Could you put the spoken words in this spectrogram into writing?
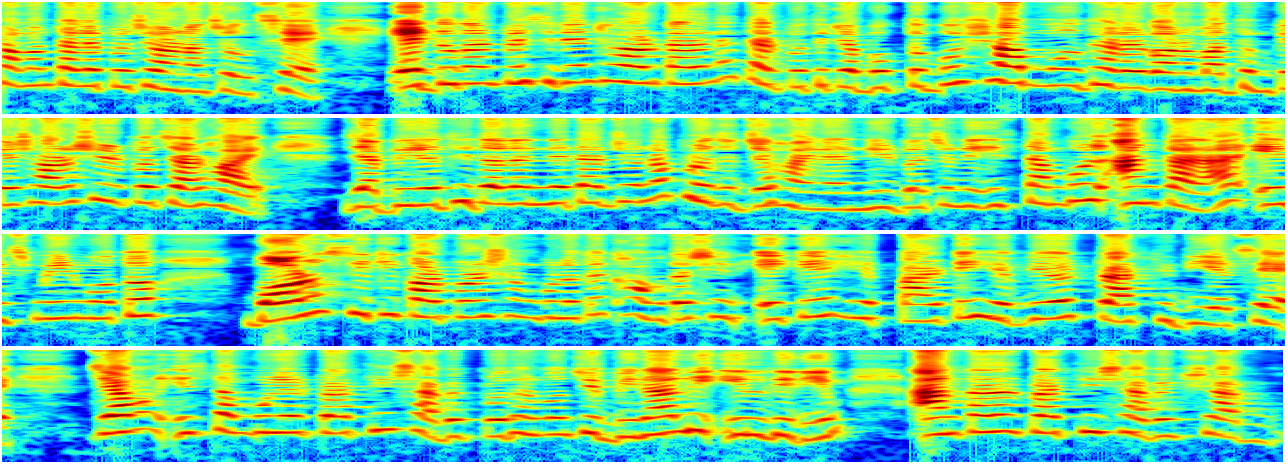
সমান সমানতালে প্রচারণা চলছে। এর দোকান প্রেসিডেন্ট হওয়ার কারণে তার প্রতিটা বক্তব্য সব মূলধারার গণমাধ্যমকে সরাসরি প্রচার হয়, যা বিরোধী দলের নেতার জন্য প্রযোজ্য হয় না। নির্বাচনে ইস্তাম্বুল, আঙ্কারা, এজমির মতো বড় সিটি কর্পোরেশনগুলোতে ক্ষমতাসীন একে পার্টি হেভিওয়েট প্রার্থী দিয়েছে। যেমন ইস্তাম্বুলের প্রার্থী সাবেক প্রধানমন্ত্রী বিনালি ইলদিরিম, আঙ্কারার প্রার্থী সাবেক সাব-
